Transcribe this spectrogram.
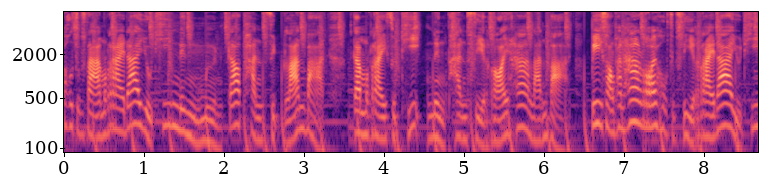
2563 รายได้อยู่ที่ 19,010 ล้านบาท กำไรสุทธิ 1,405 ล้านบาท ปี 2564 รายได้อยู่ที่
